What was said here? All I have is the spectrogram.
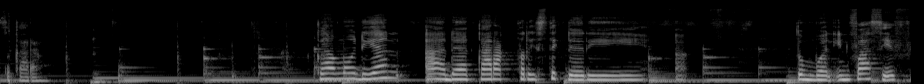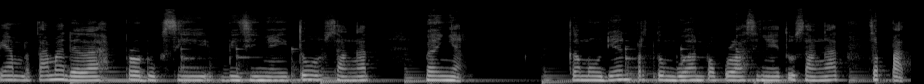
sekarang. Kemudian ada karakteristik dari tumbuhan invasif yang pertama adalah produksi bijinya itu sangat banyak. Kemudian pertumbuhan populasinya itu sangat cepat.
